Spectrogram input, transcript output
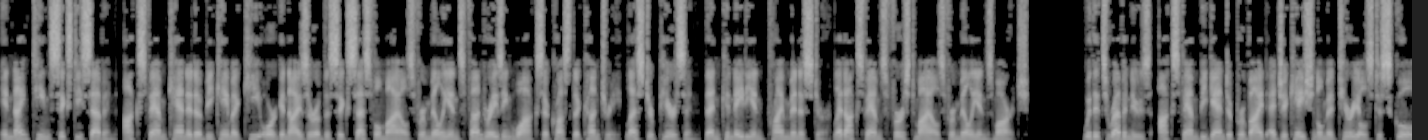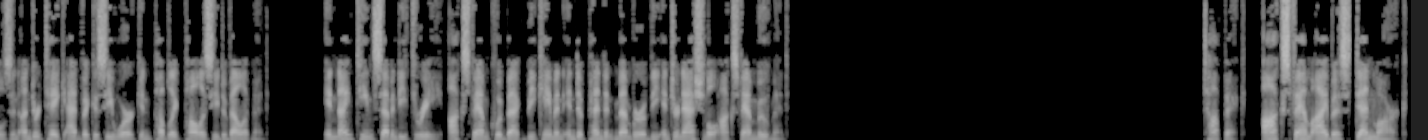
In 1967, Oxfam Canada became a key organizer of the successful Miles for Millions fundraising walks across the country. Lester Pearson, then Canadian Prime Minister, led Oxfam's first Miles for Millions march. With its revenues, Oxfam began to provide educational materials to schools and undertake advocacy work in public policy development. In 1973, Oxfam Quebec became an independent member of the international Oxfam movement. Oxfam IBIS Denmark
